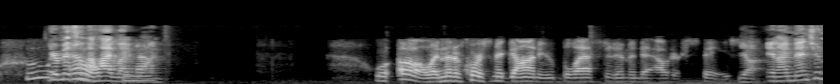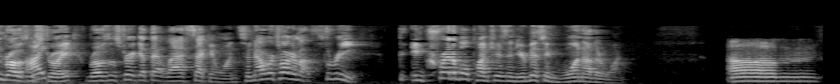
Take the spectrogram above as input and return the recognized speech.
who? You're missing the highlight one. Well, oh, and then of course Ngannou blasted him into outer space. Yeah, and I mentioned Rozenstruik. Rozenstruik got that last second one. So now we're talking about three incredible punches, and you're missing one other one. Um,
